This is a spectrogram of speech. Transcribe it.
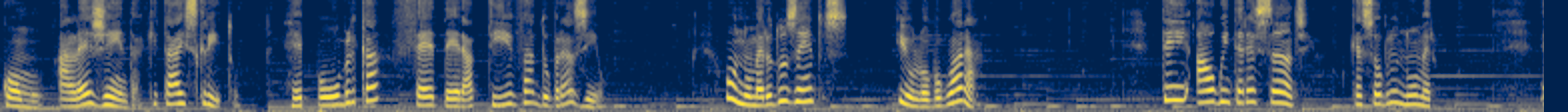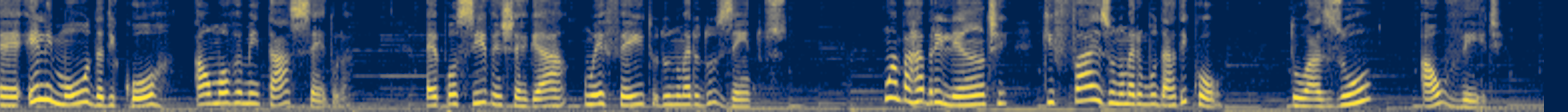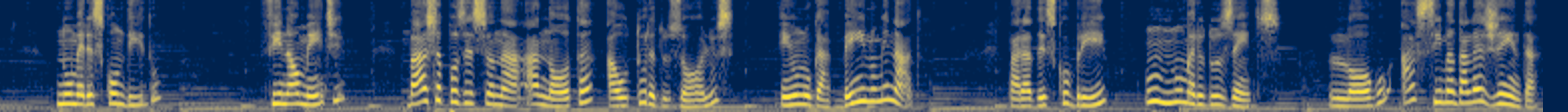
como a legenda que está escrito República Federativa do Brasil, o número 200 e o lobo guará. Tem algo interessante que é sobre o número. É, ele muda de cor ao movimentar a cédula é possível enxergar um efeito do número 200. Uma barra brilhante que faz o número mudar de cor, do azul ao verde. Número escondido. Finalmente, basta posicionar a nota à altura dos olhos em um lugar bem iluminado para descobrir um número 200, logo acima da legenda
